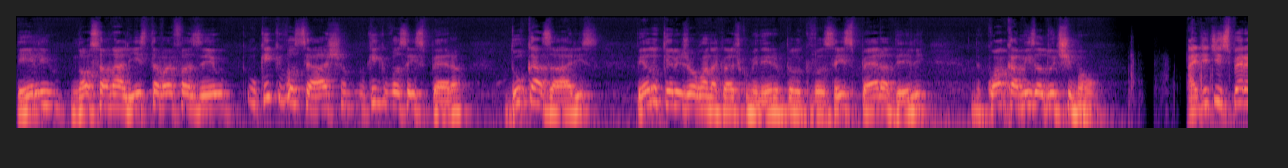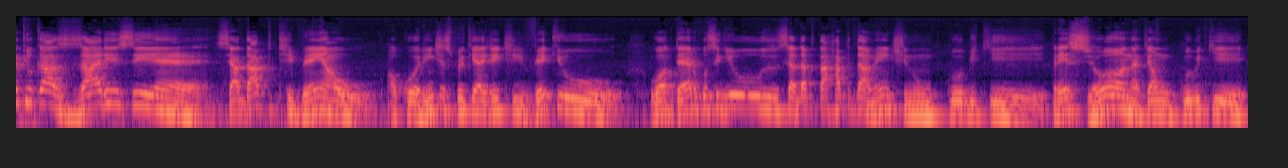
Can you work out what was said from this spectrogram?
ele, nosso analista, vai fazer o, o que, que você acha, o que, que você espera do Casares, pelo que ele jogou no Atlético Mineiro, pelo que você espera dele, com a camisa do Timão. A gente espera que o Casares se, é, se adapte bem ao, ao Corinthians, porque a gente vê que o, o Otero conseguiu se adaptar rapidamente num clube que pressiona, que é um clube que,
